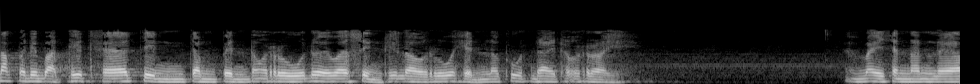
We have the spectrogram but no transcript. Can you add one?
นักปฏิบัติที่แท้จริงจำเป็นต้องรู้ด้วยว่าสิ่งที่เรารู้เห็นและพูดได้เท่าไหร่ ไม่ฉะนั้นแล้ว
